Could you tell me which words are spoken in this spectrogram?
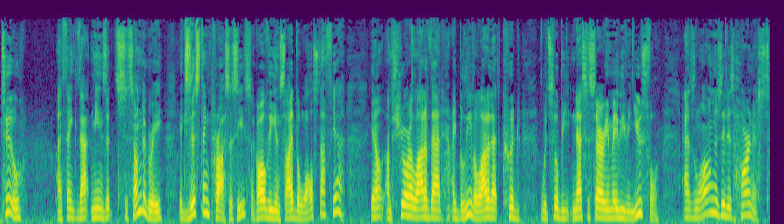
two, I think that means that to some degree, existing processes, like all the inside the wall stuff, yeah, you know, I'm sure a lot of that, I believe a lot of that could, would still be necessary and maybe even useful as long as it is harnessed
